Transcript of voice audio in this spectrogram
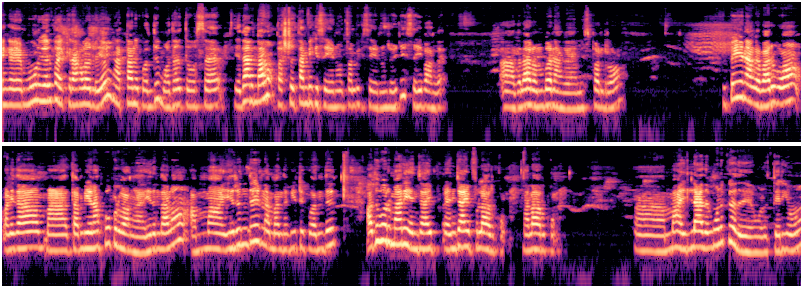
எங்கள் மூணு பேருக்கும் வைக்கிறாங்களோ இல்லையோ எங்கள் அத்தானுக்கு வந்து முதல் தோசை. எதாக இருந்தாலும் ஃபஸ்ட்டு தம்பிக்கு செய்யணும் தம்பிக்கு செய்யணும்னு சொல்லிட்டு செய்வாங்க. அதெல்லாம் ரொம்ப நாங்கள் மிஸ் பண்ணுறோம் இப்போயும் நாங்கள் வருவோம். வனிதா ம தம்பியெல்லாம் கூப்பிடுவாங்க. இருந்தாலும் அம்மா இருந்து நம்ம அந்த வீட்டுக்கு வந்து அது ஒரு மாதிரி என்ஜாய் என்ஜாய்ஃபுல்லாக இருக்கும். நல்லாயிருக்கும் அம்மா இல்லாதவங்களுக்கு அது உங்களுக்கு தெரியும்.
